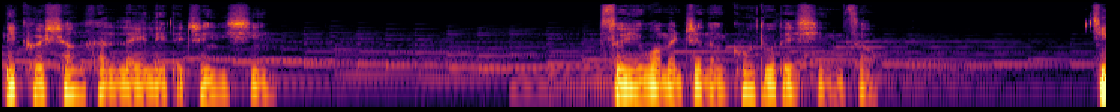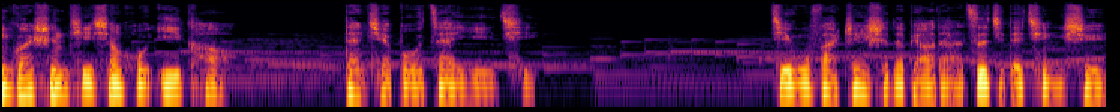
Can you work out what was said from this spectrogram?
那颗伤痕累累的真心，所以我们只能孤独的行走，尽管身体相互依靠，但却不在一起。既无法真实的表达自己的情绪，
